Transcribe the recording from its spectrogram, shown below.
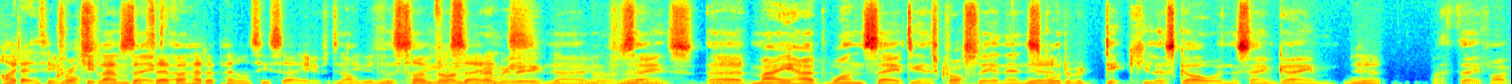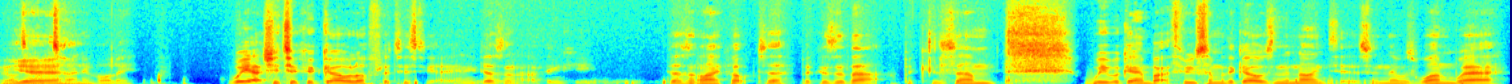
I don't think Crossley Ricky Lambert's saved ever that. had a penalty saved Not even for his time Saints. for Not in the Saints. Premier League. No, Definitely not for not. Saints. Uh, Yeah. Matty had one saved against Crossley and then Yeah. scored a ridiculous goal in the same game, Yeah. like 35 yards Yeah. out turning volley. We actually took a goal off Le Tissier, and he doesn't. I think he doesn't like Opta because of that. Because um, we were going back through some of the goals in the 90s, and there was one where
